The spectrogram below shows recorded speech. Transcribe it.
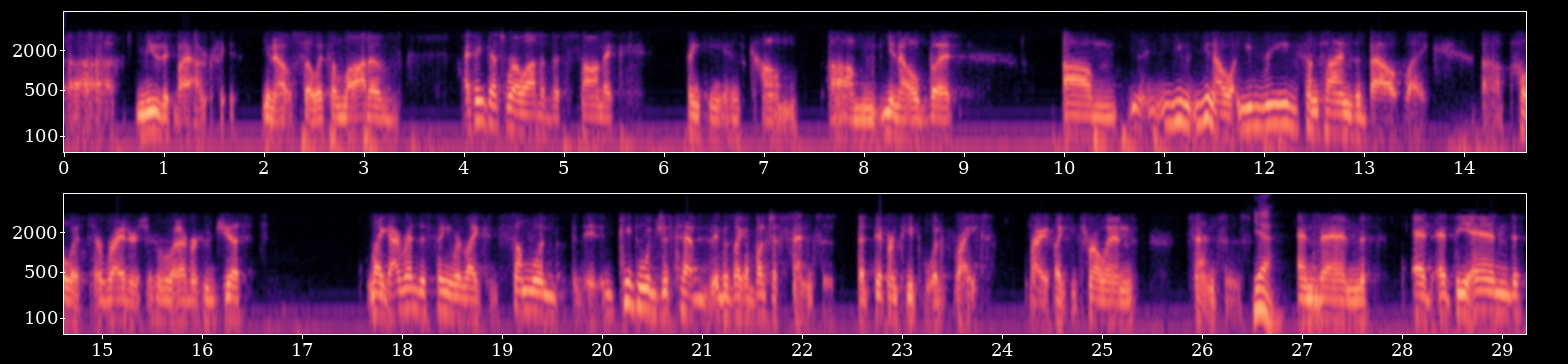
uh, music biographies. You know, so it's a lot of. I think that's where a lot of the sonic thinking has come. Um, you know, but um, you you know you read sometimes about like uh, poets or writers or whatever who just like I read this thing where like someone it, people would just have it was like a bunch of sentences that different people would write right? Like you throw in sentences. Yeah, and then at at the end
